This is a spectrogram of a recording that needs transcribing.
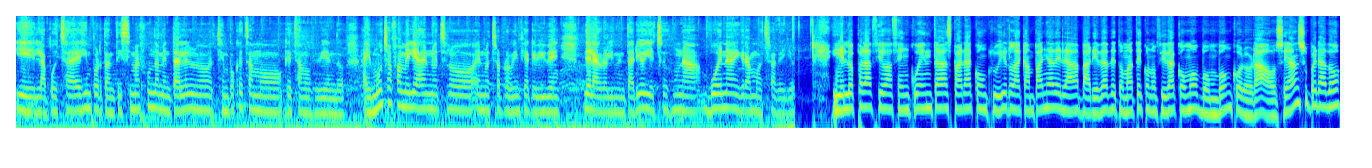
y la apuesta es importantísima, es fundamental en los tiempos que estamos, que estamos viviendo. Hay muchas familias en, nuestro, en nuestra provincia que viven del agroalimentario y esto es una buena y gran muestra de ello. Y en los palacios hacen cuentas para concluir la campaña de la variedad de tomate conocida como bombón colorado. Se han superado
